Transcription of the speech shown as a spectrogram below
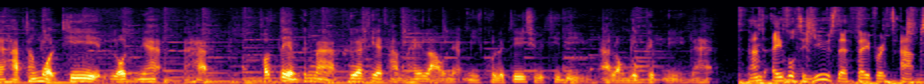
นะครับ ทั้งหมดที่รถเนี้ยนะครับเขาเตรียมขึ้นมาเพื่อที่จะทำให้เราเนี่ยมีคุณภาพชีวิตที่ดีอลองดูคลิปนี้นะฮะ and able to use their favorite apps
